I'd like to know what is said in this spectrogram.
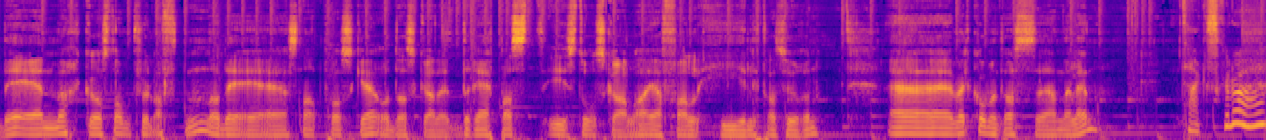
Det er en mørk og stormfull aften, og det er snart påske, og da skal det drepes i stor skala, iallfall i litteraturen. Eh, velkommen til oss, Anne Helen. Takk skal du ha.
